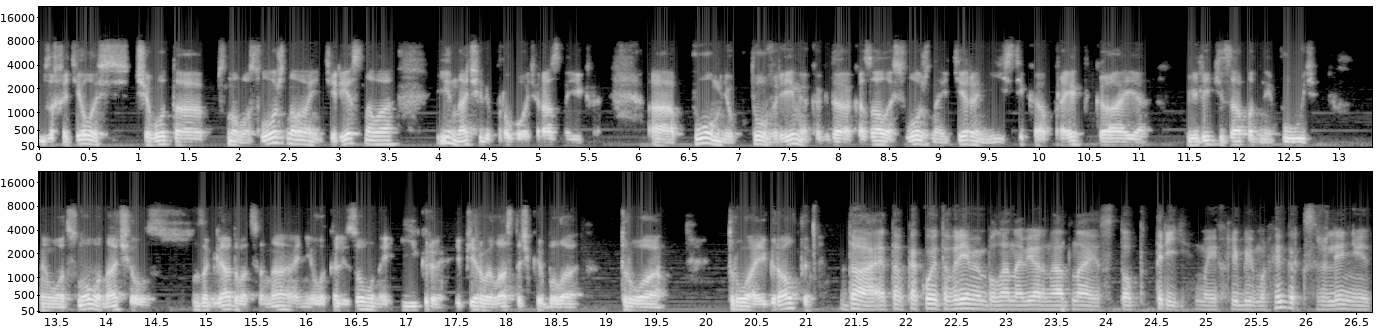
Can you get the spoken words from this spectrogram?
захотелось чего-то снова сложного, интересного, и начали пробовать разные игры. Э, помню то время, когда оказалась сложная Терра Мистика, проект Гая, Великий Западный Путь. Вот, снова начал заглядываться на нелокализованные игры. И первой ласточкой была Труа. Труа играл ты? Да, это какое-то время была, наверное, одна из топ-3 моих любимых игр. К сожалению,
